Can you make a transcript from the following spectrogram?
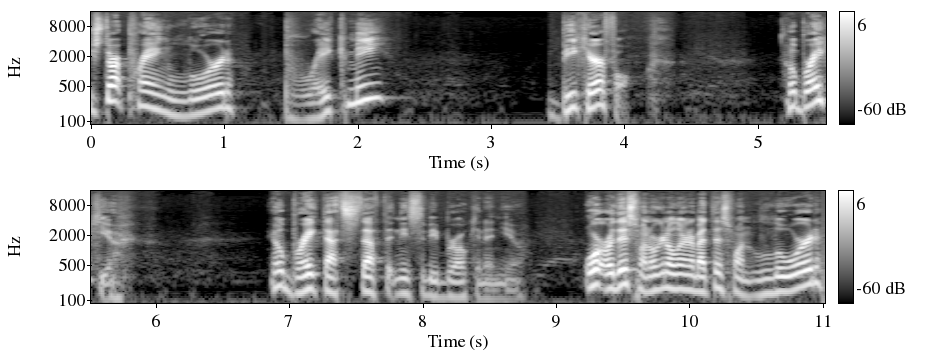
You start praying, Lord, break me. Be careful. He'll break you. He'll break that stuff that needs to be broken in you. Or, or this one, we're going to learn about this one. Lord,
